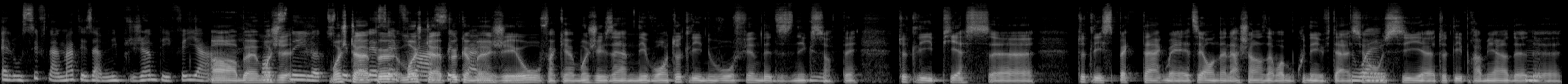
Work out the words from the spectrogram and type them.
elle aussi, finalement, t'es amenée plus jeune, tes filles en. Ah, ben moi, j'étais un peu, moi, j'étais un peu comme un géo. Fait que moi, je les ai amenés voir tous les nouveaux films de Disney Mm. qui sortaient, toutes les pièces, euh, tous les spectacles. Mais sais, on a la chance d'avoir beaucoup d'invitations Ouais. Mm. aussi, euh, toutes les premières de, de,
